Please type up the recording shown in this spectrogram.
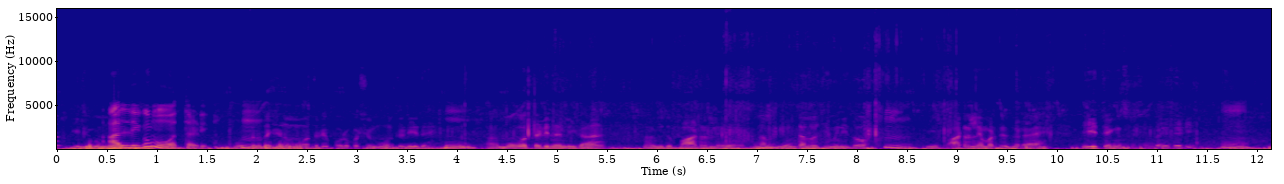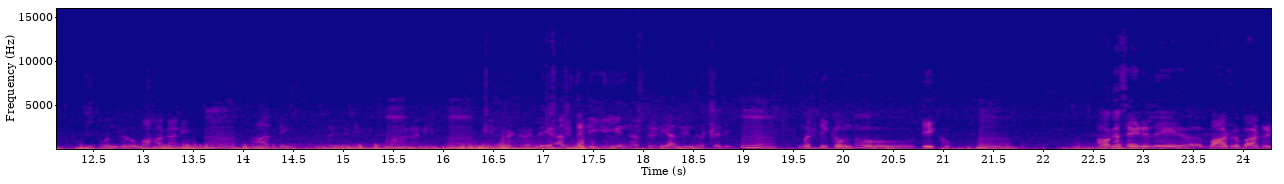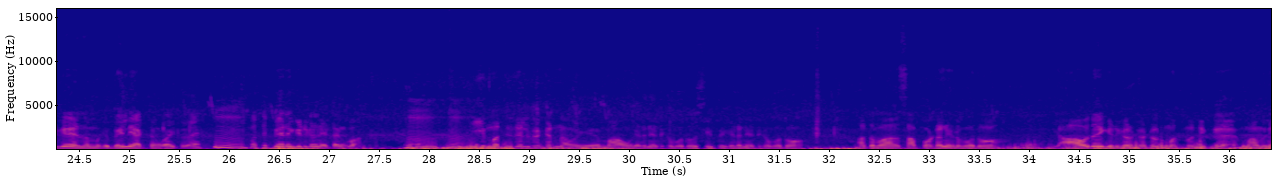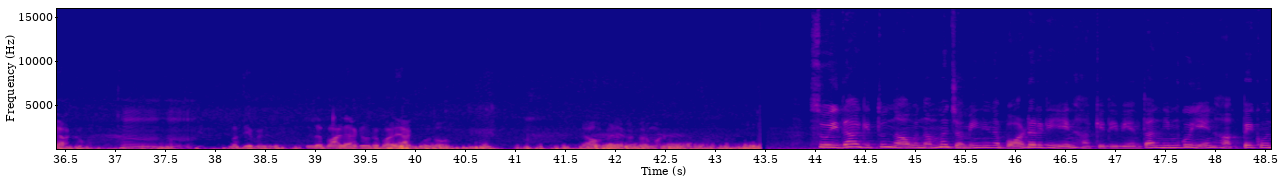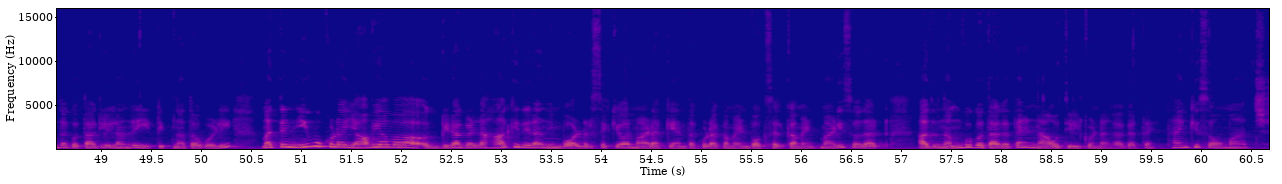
ಅಲ್ಲಿಗೂ ಮೂವತ್ತಡಿ. ಉತ್ತರ ದಕ್ಷಿಣ ಮೂವತ್ತಡಿ ಪೂರ್ವ ಪಶ್ಚಿಮ ಮೂವತ್ತಡಿ ಇದೆ. ಆ ಮೂವತ್ತಡಿನಲ್ಲಿ ಈಗ ನಾವು ಇದು ಬಾರ್ಡ್ರಲ್ಲಿ ನಮ್ಗೆ ಎಂಟಲ್ಲೋ ಜಮೀನಿದು ಇದು ಈ ಬಾರ್ಡ್ರಲ್ಲಿ ಏನು ಮಾಡ್ತಿದ್ದಾರೆ ಈ ತೆಂಗು ಸುತ್ತಿಂದ ಐದಡಿ. ಒಂದು ಮಹಾಗಾನಿ. ಆ ತೆಂಗು ಸುತ್ತಿಂದ ಐದಡಿ ಮಹಾಗಾನಿ. ಇನ್ಬಿಟ್ರಲ್ಲಿ ಹತ್ತಡಿ ಇಲ್ಲಿಂದ ಹತ್ತಡಿ ಅಲ್ಲಿಂದ ಹತ್ತಡಿ. ಮಧ್ಯಕ್ಕೆ ಒಂದು ಟೀಕು. ಅವಾಗ ಸೈಡಲ್ಲಿ ಬಾರ್ಡರ್ ಬಾರ್ಡ್ರಿಗೆ ನಮಗೆ ಬೇಲಿ ಹಾಕ್ತಂಗೂ ಆಯ್ತದೆ. ಮತ್ತೆ ಬೇರೆ ಗಿಡಗಳು ನೆಟ್ಟಂಗೂ ಈ ಮಧ್ಯದಲ್ಲಿ ಬೇಕಾದ್ರೆ ನಾವು ಈ ಮಾವು ಗಿಡ ನೆಟ್ಕೋಬೋದು ಸೀಪೆ ಗಿಡ ನೆಟ್ಕೋಬೋದು ಅಥವಾ ಸಪೋಟ ನೆಡ್ಬೋದು. ಯಾವುದೇ ಗಿಡಗಳು ಬೇಕಾದ್ರೂ ಮಧ್ಯ ಮಧ್ಯಕ್ಕೆ ಮಾಮೂಲಿ ಹಾಕೋಬೋದು ಹ್ಮ್ ಮಧ್ಯ ಬೆಳೆ ಇಲ್ಲ ಬಾಳೆ ಹಾಕಿದ್ರೆ ಬಾಳೆ ಹಾಕ್ಬೋದು ಯಾವ ಬೆಳೆ ಬೇಕಾದ್ರೂ ಮಾಡ್ಬೋದು ಸೊ ಇದಾಗಿತ್ತು ನಾವು ನಮ್ಮ ಜಮೀನಿನ ಬಾರ್ಡರ್ಗೆ ಏನು ಹಾಕಿದ್ದೀವಿ ಅಂತ ನಿಮಗೂ ಏನು ಹಾಕಬೇಕು ಅಂತ ಗೊತ್ತಾಗಲಿಲ್ಲ ಅಂದರೆ ಈ ಟಿಪ್ನ ತಗೊಳ್ಳಿ. ಮತ್ತು ನೀವು ಕೂಡ ಯಾವ್ಯಾವ ಗಿಡಗಳನ್ನ ಹಾಕಿದ್ದೀರಾ ನಿಮ್ಮ ಬಾರ್ಡರ್ ಸೆಕ್ಯೂರ್ ಮಾಡೋಕ್ಕೆ ಅಂತ ಕೂಡ ಕಮೆಂಟ್ ಬಾಕ್ಸಲ್ಲಿ ಕಮೆಂಟ್ ಮಾಡಿ ಸೊ ದ್ಯಾಟ್ ಅದು ನಮಗೂ ಗೊತ್ತಾಗುತ್ತೆ ಆ್ಯಂಡ್ ನಾವು ತಿಳ್ಕೊಂಡಂಗೆ ಆಗುತ್ತೆ ಥ್ಯಾಂಕ್ ಯು ಸೋ ಮಚ್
